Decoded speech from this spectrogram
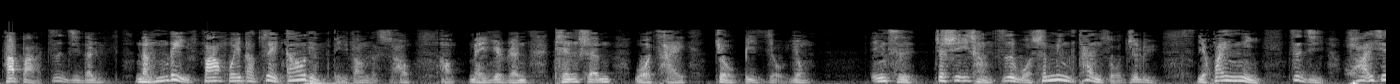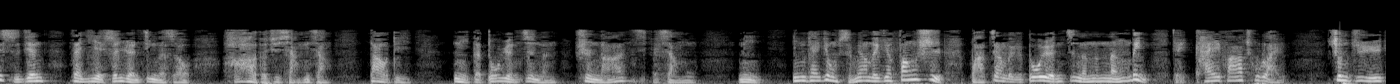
他把自己的能力发挥到最高点的地方的时候，好，每个人天生我材就必有用。因此，这是一场自我生命的探索之旅，也欢迎你自己花一些时间，在夜深人静的时候，好好的去想一想，到底你的多元智能是哪几个项目？你应该用什么样的一个方式，把这样的一个多元智能的能力给开发出来？甚至于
